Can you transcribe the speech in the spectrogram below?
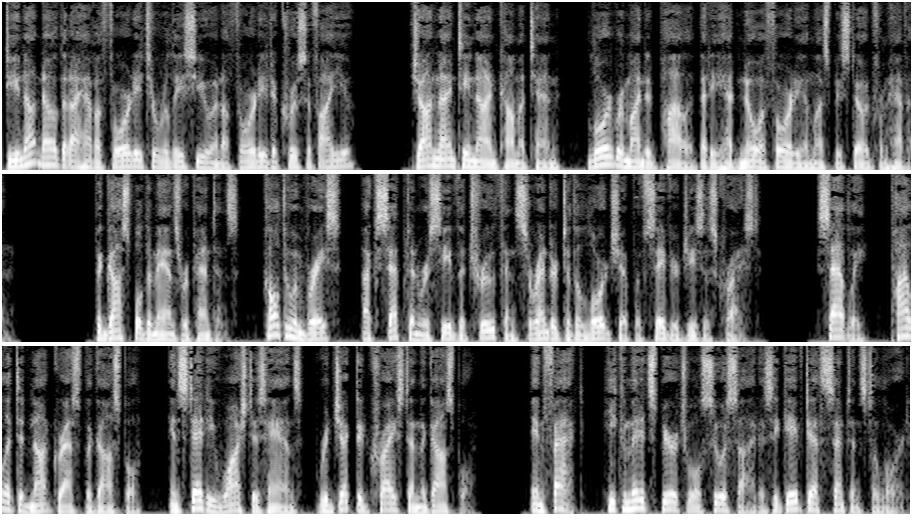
Do you not know that I have authority to release you and authority to crucify you? John 19:9, Lord reminded Pilate that he had no authority unless bestowed from heaven. The gospel demands repentance, call to embrace, accept and receive the truth and surrender to the lordship of Savior Jesus Christ. Sadly, Pilate did not grasp the gospel, instead he washed his hands, rejected Christ and the gospel. In fact, he committed spiritual suicide as he gave death sentence to Lord.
